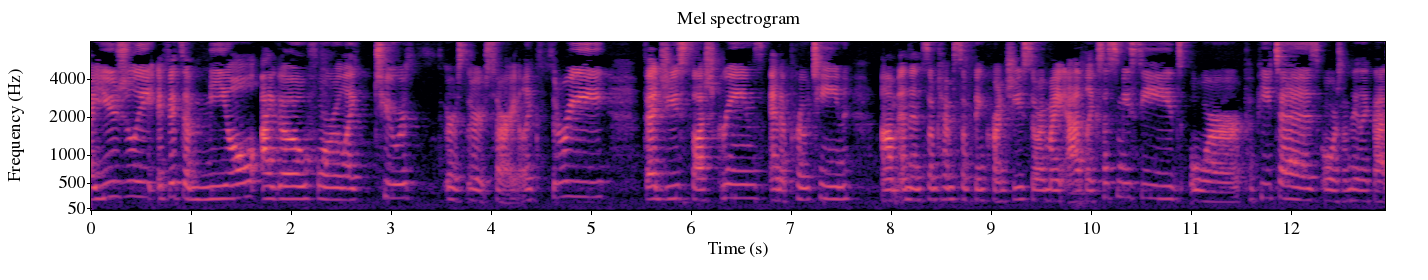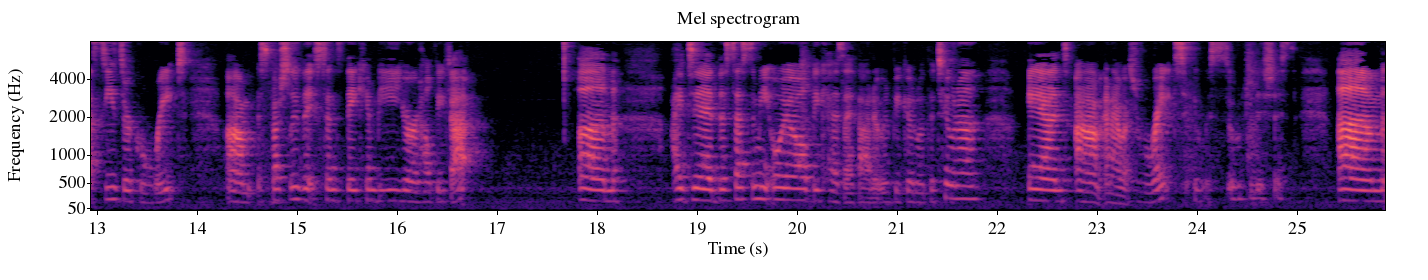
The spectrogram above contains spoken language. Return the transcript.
I usually if it's a meal I go for like two or, or, or sorry like three veggies slash greens and a protein um, and then sometimes something crunchy so I might add like sesame seeds or pepitas or something like that seeds are great um, especially they, since they can be your healthy fat um, I did the sesame oil because I thought it would be good with the tuna. And, um, and I was right. It was so delicious. Um,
